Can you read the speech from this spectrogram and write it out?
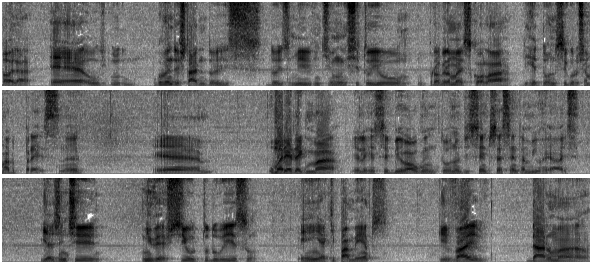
Olha, é, o, o, governo do estado em dois, 2021 instituiu o programa escolar de retorno seguro, chamado PRES. Né? É, o Maria Degmar, ele recebeu algo em torno de 160 mil reais. E a gente investiu tudo isso em equipamentos que vai dar uma,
